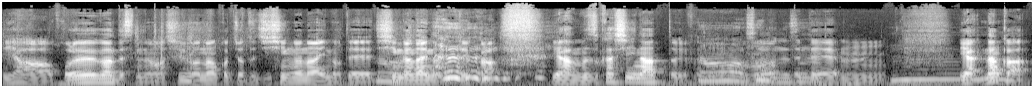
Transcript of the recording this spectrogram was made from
いやーこれがですね私はなんかちょっと自信がないので自信がないのでっていうか、いやー難しいなというふうに思っててんですね。うん。いやなんか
